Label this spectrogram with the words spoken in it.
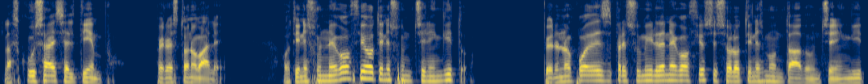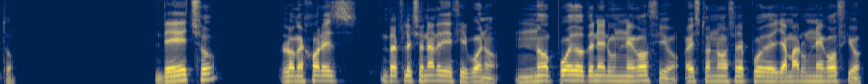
La excusa es el tiempo, pero esto no vale. O tienes un negocio o tienes un chiringuito. Pero no puedes presumir de negocio si solo tienes montado un chiringuito. De hecho, lo mejor es reflexionar y decir, bueno, no puedo tener un negocio, esto no se puede llamar un negocio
